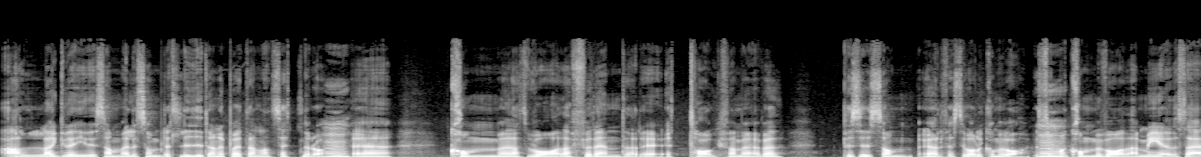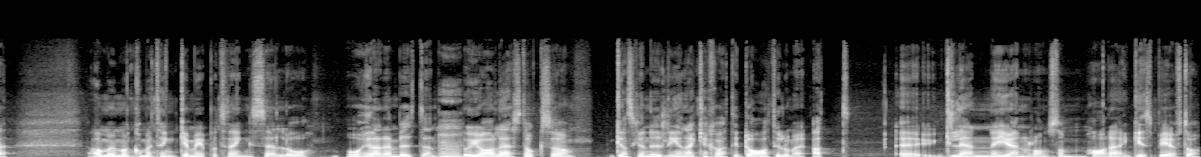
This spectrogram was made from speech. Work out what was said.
alla grejer i samhället som blivit lidande på ett annat sätt nu då, eh, kommer att vara förändrade ett tag framöver. Precis som ölfestivaler kommer vara. Jag tror man kommer vara mer så här, ja men man kommer tänka mer på trängsel och, och hela den biten. Och jag läste också ganska nyligen, här, kanske varit idag till och med, att eh, Glenn är ju en av de som har det här GSBF då,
